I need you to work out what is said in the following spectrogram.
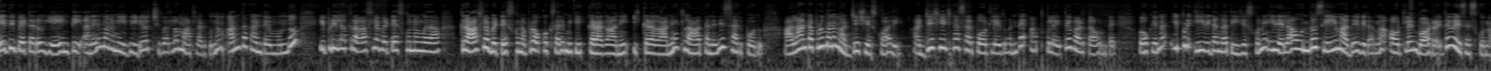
ఏది బెటరు ఏంటి అనేది మనం ఈ వీడియో చివరిలో మాట్లాడుకుందాం. అంతకంటే ముందు ఇప్పుడు ఇలా క్రాస్లో పెట్టేసుకున్నాం కదా క్రాస్లో పెట్టేసుకున్నప్పుడు ఒక్కొక్కసారి మీకు ఇక్కడ కానీ ఇక్కడ కానీ క్లాత్ అనేది సరిపోదు. అలాంటప్పుడు మనం అడ్జస్ట్ చేసుకోవాలి. అడ్జస్ట్ చేసినా సరిపోవట్లేదు అంటే అతుకులు అయితే పడతా ఉంటాయి. ఓకేనా? ఇప్పుడు ఈ విధంగా తీసేసుకొని ఇది ఎలా ఉందో సేమ్ అదే విధంగా అవుట్లైన్ బార్డర్ అయితే వేసేసుకుందాం.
